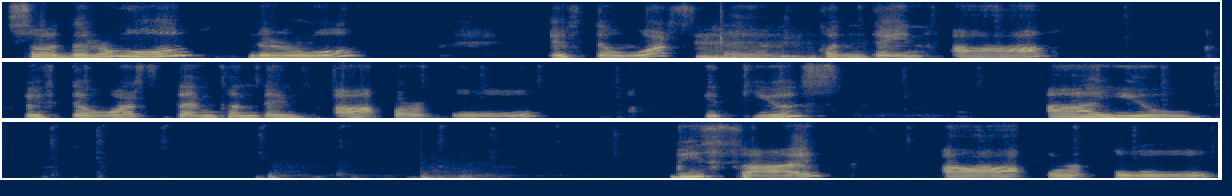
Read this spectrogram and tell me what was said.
So the rule, the rule, if the word stem mm-hmm. contain a, if the word stem contains a or o, it use ayo. Beside a or o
